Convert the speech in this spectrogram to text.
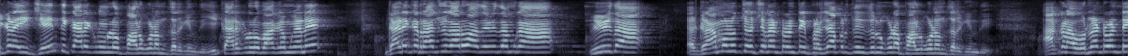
ఇక్కడ ఈ జయంతి కార్యక్రమంలో పాల్గొనడం జరిగింది. ఈ కార్యక్రమంలో భాగంగానే గాడిక రాజు గారు అదేవిధంగా వివిధ గ్రామం నుంచి వచ్చినటువంటి ప్రజాప్రతినిధులు కూడా పాల్గొనడం జరిగింది. అక్కడ ఉన్నటువంటి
